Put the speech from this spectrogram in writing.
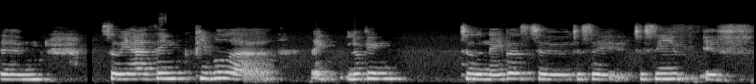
Um, so yeah, I think people are like looking to the neighbors to, to say to see if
